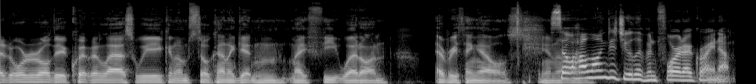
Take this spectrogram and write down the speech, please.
had ordered all the equipment last week, and I'm still kind of getting my feet wet on everything else. You know. So, how long did you live in Florida growing up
